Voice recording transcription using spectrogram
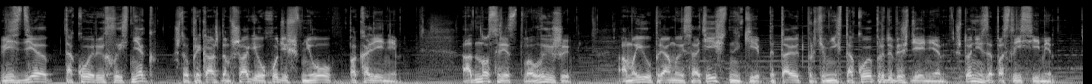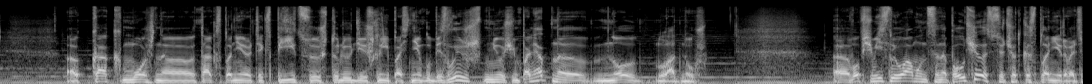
«Везде такой рыхлый снег, что при каждом шаге уходишь в него по колени. Одно средство – лыжи, а мои упрямые соотечественники питают против них такое предубеждение, что не запаслись ими. А как можно так спланировать экспедицию, что люди шли по снегу без лыж, не очень понятно, но ладно уж. Э, в общем, если у Амундсена получилось все четко спланировать,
